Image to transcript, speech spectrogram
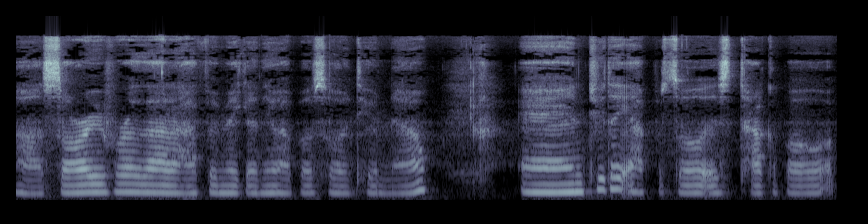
Uh, sorry for that. I haven't made a new episode until now. And today episode is talk about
